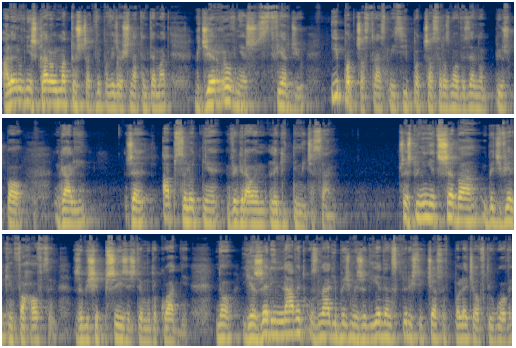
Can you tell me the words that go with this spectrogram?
ale również Karol Matuszczak wypowiedział się na ten temat, gdzie również stwierdził i podczas transmisji, i podczas rozmowy ze mną już po gali, że absolutnie wygrałem legitnymi czasami. Przecież tu nie, trzeba być wielkim fachowcem, żeby się przyjrzeć temu dokładnie. No, jeżeli nawet uznalibyśmy, że jeden z którychś tych ciosów poleciał w tył głowy,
